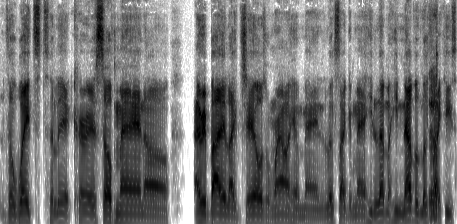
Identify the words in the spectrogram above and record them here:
the way to carry itself, man. Uh, everybody like jails around him, man. It looks like a man. He never he never looked yeah. like he's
